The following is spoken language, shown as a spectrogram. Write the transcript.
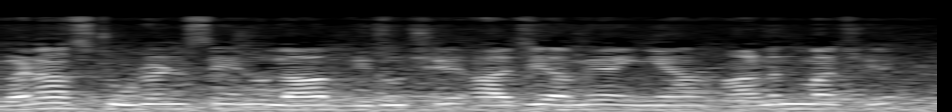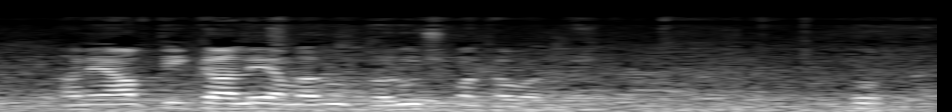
ઘણા સ્ટુડન્ટ્સે એનો લાભ લીધો છે. આજે અમે અહીંયા આણંદમાં છે અને આવતીકાલે અમારું ભરૂચમાં થવાનું છે.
